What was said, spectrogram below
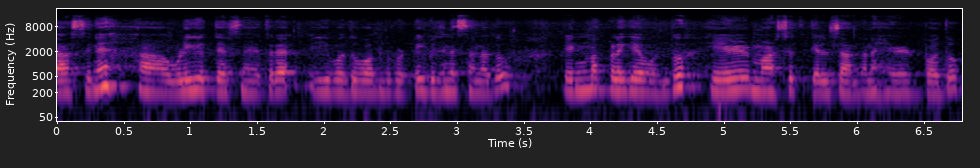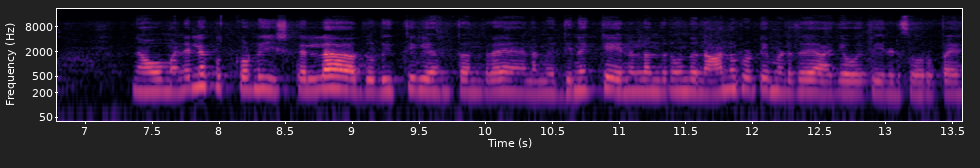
ಜಾಸ್ತಿನೇ ಉಳಿಯುತ್ತೆ ಸ್ನೇಹಿತರೆ. ಇವತ್ತು ಒಂದು ರೊಟ್ಟಿ ಬಿಸ್ನೆಸ್ ಅನ್ನೋದು ಹೆಣ್ಮಕ್ಳಿಗೆ ಒಂದು ಹೇಳಿ ಮಾಡಿಸಿದ ಕೆಲಸ ಅಂತಲೇ ಹೇಳ್ಬೋದು. ನಾವು ಮನೆಯಲ್ಲೇ ಕುತ್ಕೊಂಡು ಇಷ್ಟೆಲ್ಲ ದುಡಿತೀವಿ ಅಂತಂದರೆ, ನಮಗೆ ದಿನಕ್ಕೆ ಏನಲ್ಲ ಅಂದರೂ ಒಂದು ನಾನ್ನೂರು ರೊಟ್ಟಿ ಮಾಡಿದ್ರೆ ಹಾಗೆ ಹೋಯ್ತು, ಎರಡು ಸಾವಿರ ರೂಪಾಯಿ.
